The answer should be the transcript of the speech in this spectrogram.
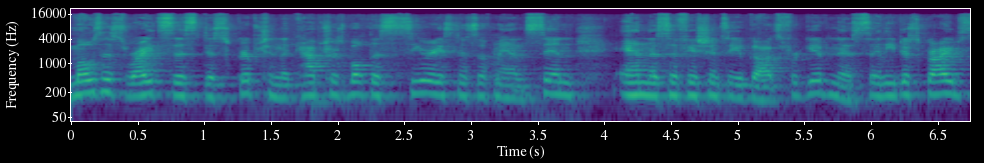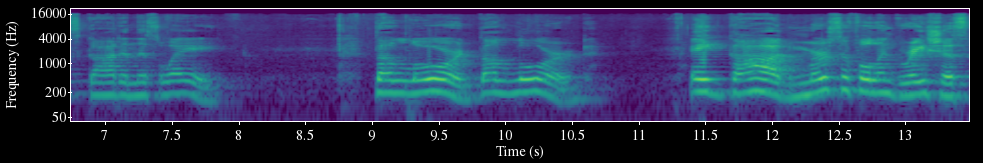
Moses writes this description that captures both the seriousness of man's sin and the sufficiency of God's forgiveness. And he describes God in this way The Lord, the Lord, a God merciful and gracious,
